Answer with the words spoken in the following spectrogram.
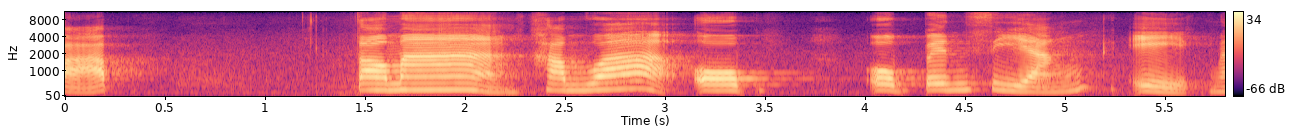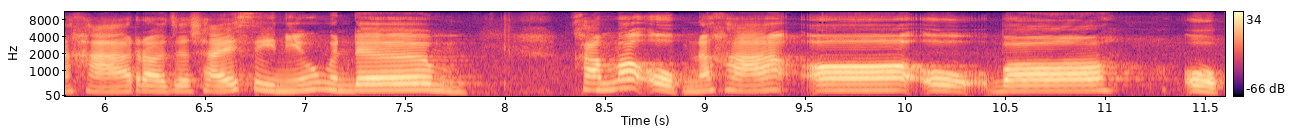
ปั๊บต่อมาคำว่า อบ อบเป็นเสียงเอกนะคะ เราจะใช้สี่นิ้วเหมือนเดิมคำว่าอบนะคะอโอบออบ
